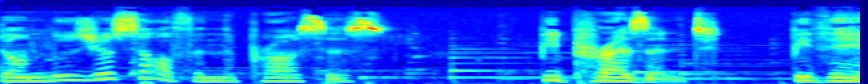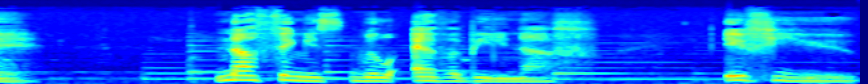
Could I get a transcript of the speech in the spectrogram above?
Don't lose yourself in the process. Be present, be there. Nothing is, will ever be enough if you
